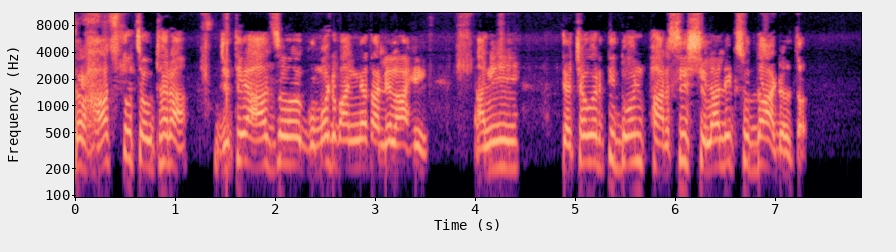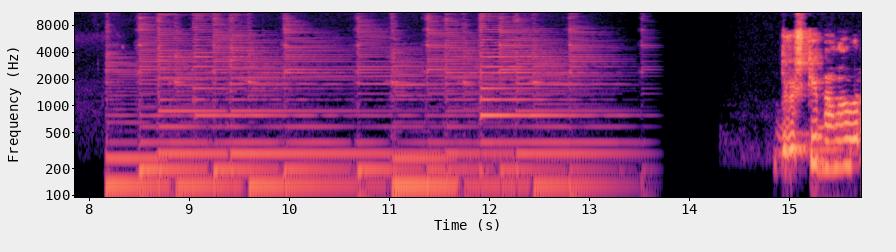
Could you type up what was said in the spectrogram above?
तर हाच तो चौथरा जिथे आज घुमट बांधण्यात आलेला आहे आणि त्याच्यावरती दोन फारसी शिलालेख सुद्धा आढळतात. दृष्टीभ्रमावर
